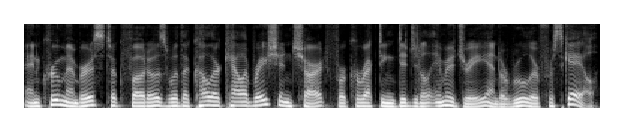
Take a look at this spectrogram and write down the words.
and crew members took photos with a color calibration chart for correcting digital imagery and a ruler for scale.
